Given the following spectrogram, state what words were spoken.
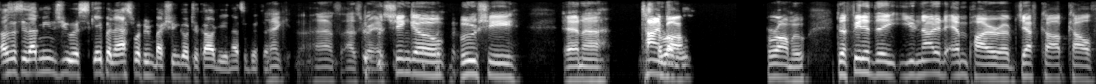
I was gonna say that means you escape an ass whipping by Shingo Takagi, and that's a good thing. Thank you. That's that's great. It's Shingo Bushi and uh Time Hiromu. Bomb Hiromu defeated the United Empire of Jeff Cobb, Kyle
